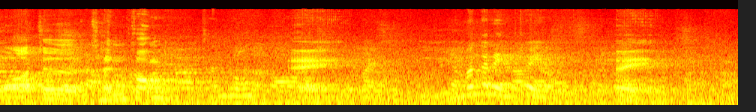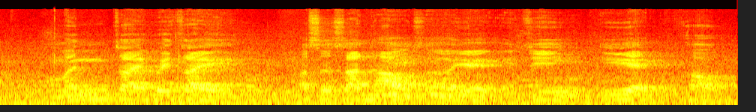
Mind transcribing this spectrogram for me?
我就是陈峰，陈峰，哎，对，我们的领队，对，我们在会在二十三号十二月以及一月五号，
